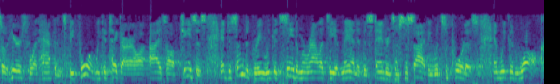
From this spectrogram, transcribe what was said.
So here's what happens. Before, we could take our eyes off Jesus, and to some degree, we could see the morality of man and the standards of society would support us, and we could walk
